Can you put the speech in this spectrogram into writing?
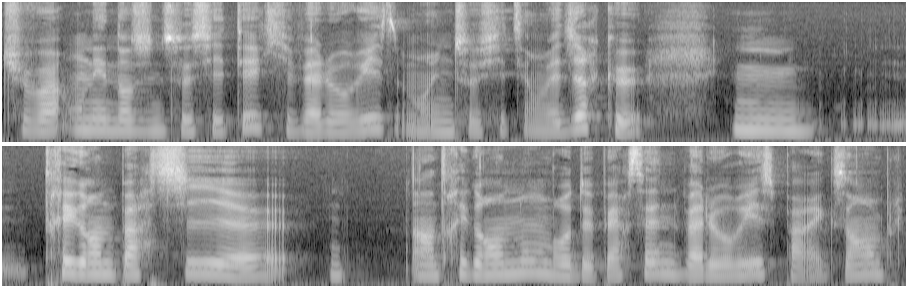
Tu vois, on est dans une société qui valorise, bon, une société, on va dire que une très grande partie, euh, un très grand nombre de personnes valorisent par exemple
